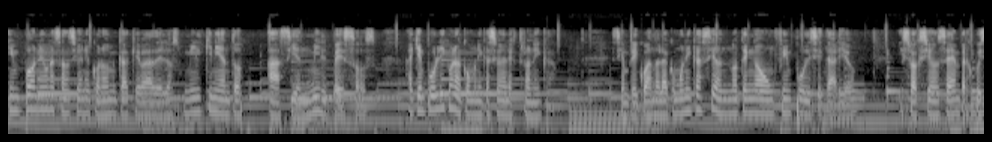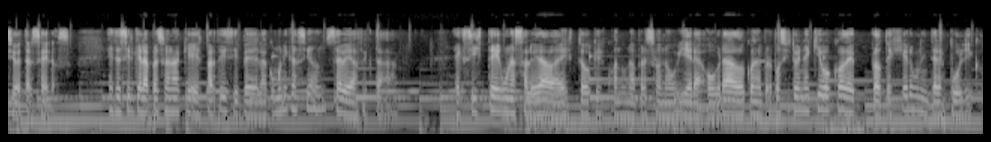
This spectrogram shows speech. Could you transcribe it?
impone una sanción económica que va de los 1.500 a 100.000 pesos a quien publica una comunicación electrónica, siempre y cuando la comunicación no tenga un fin publicitario y su acción sea en perjuicio de terceros, es decir, que la persona que es partícipe de la comunicación se vea afectada. Existe una salvedad a esto, que es cuando una persona hubiera obrado con el propósito inequívoco de proteger un interés público,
